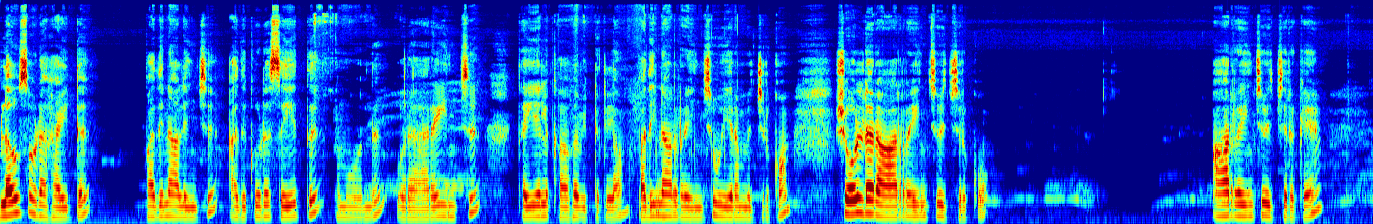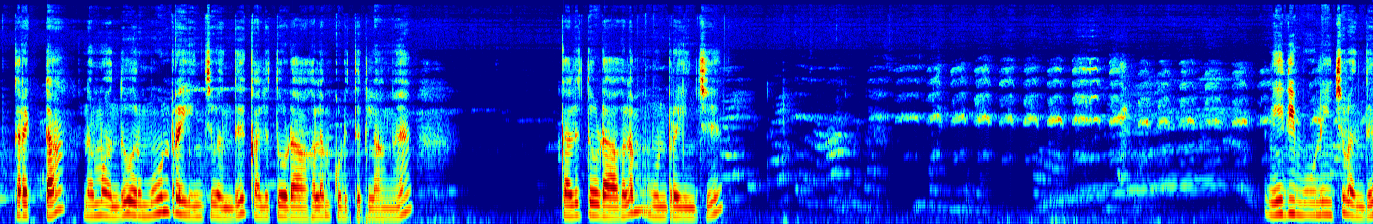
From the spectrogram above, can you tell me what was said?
ப்ளவுஸோட ஹைட்டு பதினாலு இன்ச்சு அது கூட சேர்த்து நம்ம வந்து ஒரு அரை இன்ச்சு தையலுக்காக விட்டுக்கலாம். பதினாலரை இன்ச்சு உயரம் வச்சுருக்கோம். ஷோல்டர் ஆறரை இன்ச்சு வச்சுருக்கோம். ஆறரை இன்ச்சு வச்சுருக்கேன். கரெக்டாக நம்ம வந்து ஒரு மூன்றரை இன்ச்சு வந்து கழுத்தோட அகலம் கொடுத்துக்கலாங்க. கழுத்தோட அகலம் மூன்றரை இன்ச்சு. மீதி மூணு இன்ச்சு வந்து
